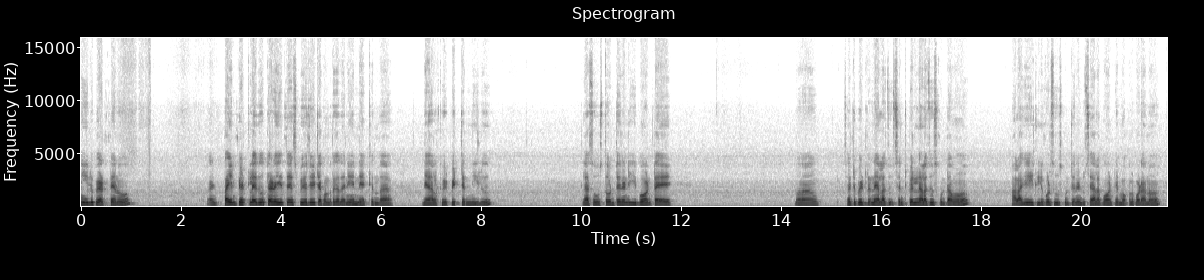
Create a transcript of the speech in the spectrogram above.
నీళ్ళు పెట్టాను పైన పెట్టలేదు. తడైతే స్పేర్ చేయటం ఉండదు కదని నేను కింద నేలకి పెట్టాను నీళ్ళు ఇలా చూస్తూ ఉంటేనండి ఇవి బాగుంటాయి. మనం సెంటిపిల్లని ఎలా చూ సెంటిపిల్లని ఎలా చూసుకుంటామో అలాగే వీటిని కూడా చూసుకుంటేనండి చాలా బాగుంటాయి మొక్కలు కూడాను.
